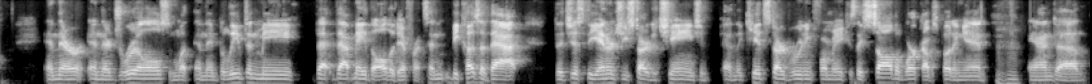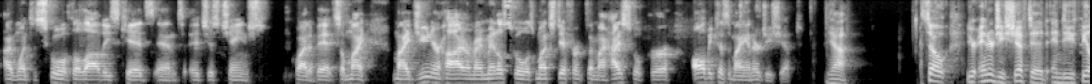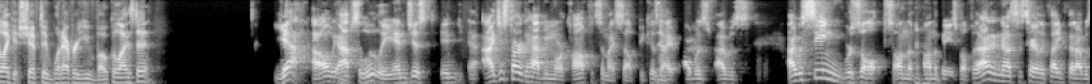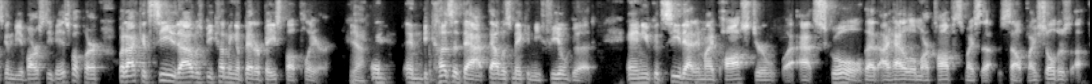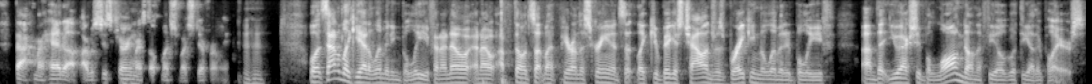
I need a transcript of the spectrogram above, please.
and their and their drills and what and they believed in me that that made all the difference. And because of that, that just the energy started to change and, and the kids started rooting for me because they saw the work I was putting in. Mm-hmm. And uh, I went to school with a lot of these kids and it just changed quite a bit. So my my junior high or my middle school was much different than my high school career, all because of my energy shift. Yeah. So your energy shifted, and do you feel like it shifted whenever you vocalized it? Yeah, oh, absolutely. And just, and I just started having more confidence in myself because yeah. I, I was, I was, I was seeing results on the mm-hmm. on the baseball field. I didn't necessarily think that I was going to be a varsity baseball player, but I could see that I was becoming a better baseball player. Yeah, and and because of that, that was making me feel good. And you could see that in my posture at school that I had a little more confidence myself, my shoulders up, back, my head up. I was just carrying mm-hmm. myself much, much differently. Mm-hmm. Well, it sounded like you had a limiting belief. And I know, and I, am throwing something up here on the screen. It's like your biggest challenge was breaking the limited belief um, that you actually belonged on the field with the other players.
